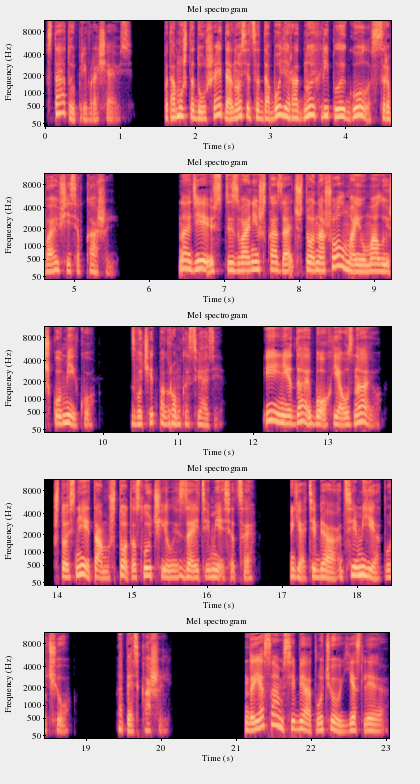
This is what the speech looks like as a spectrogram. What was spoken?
В статую превращаюсь, потому что до ушей доносится до боли родной хриплый голос, срывающийся в кашель. «Надеюсь, ты звонишь сказать, что нашел мою малышку Мику», звучит по громкой связи. «И не дай бог я узнаю, что с ней там что-то случилось за эти месяцы. Я тебя от семьи отлучу». Опять кашель. «Да я сам себя отлучу, если...»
